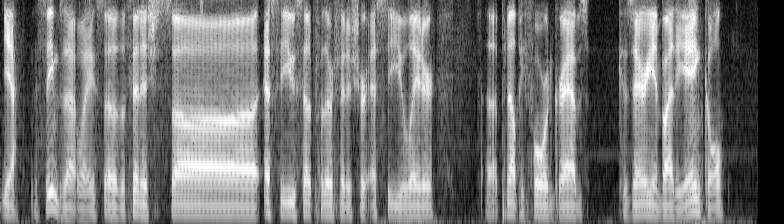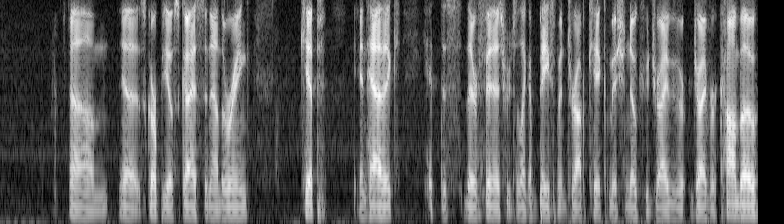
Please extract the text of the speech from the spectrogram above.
Yeah, it seems that way. So the finish saw SCU set up for their finisher. SCU later. Uh, Penelope Ford grabs Kazarian by the ankle. Um, uh, Scorpio Sky sitting out of the ring. Kip and Havoc hit this their finish, which is like a basement drop kick Michinoku driver driver combo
